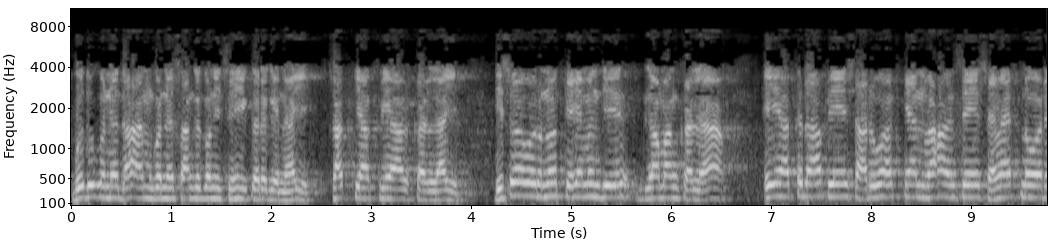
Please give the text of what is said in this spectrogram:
බුදු ගුණ දහම් ගුණ සංඝ ගුණ සිහි කරගෙනයි. සත්‍යක්‍රියා කරලයි විසවරුණොත් එහෙම ගමන් කළා. ඒ අතර අපේ ශරුවක්යන් වහන්සේ සවැත් නුවර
